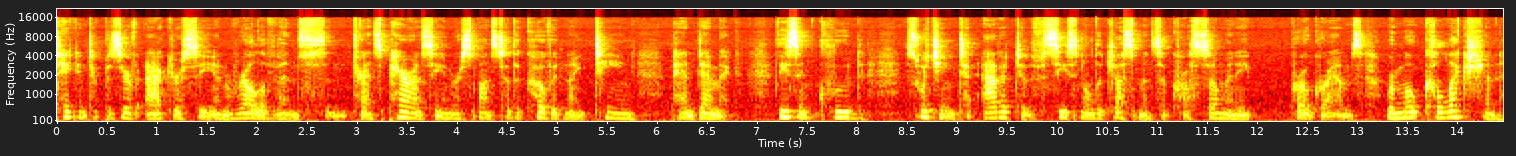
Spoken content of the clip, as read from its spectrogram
taken to preserve accuracy and relevance and transparency in response to the COVID 19 pandemic. These include switching to additive seasonal adjustments across so many programs, remote collection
